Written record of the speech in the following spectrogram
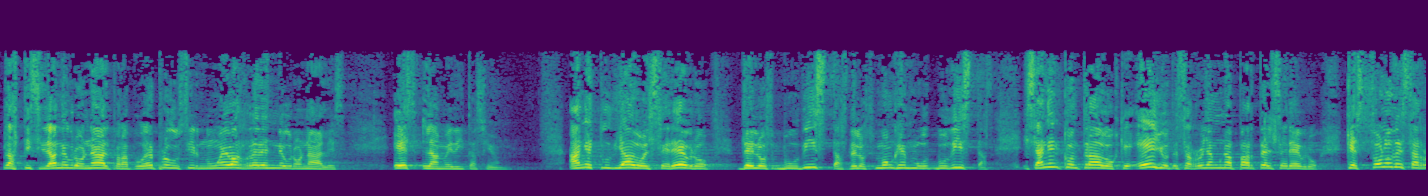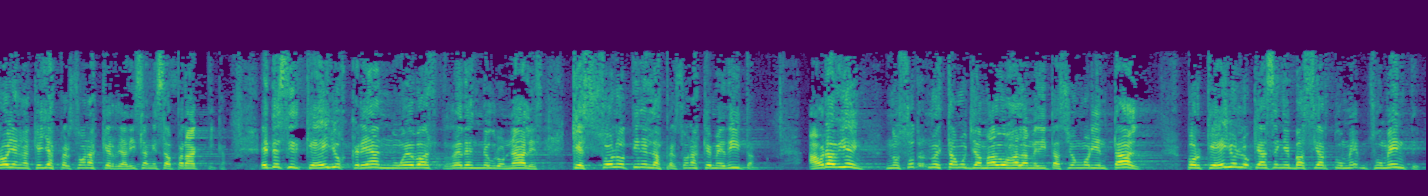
plasticidad neuronal, para poder producir nuevas redes neuronales, es la meditación. Han estudiado el cerebro de los budistas, de los monjes budistas, y se han encontrado que ellos desarrollan una parte del cerebro que solo desarrollan aquellas personas que realizan esa práctica. Es decir, que ellos crean nuevas redes neuronales que solo tienen las personas que meditan. Ahora bien, nosotros no estamos llamados a la meditación oriental. Porque ellos lo que hacen es vaciar su mente.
